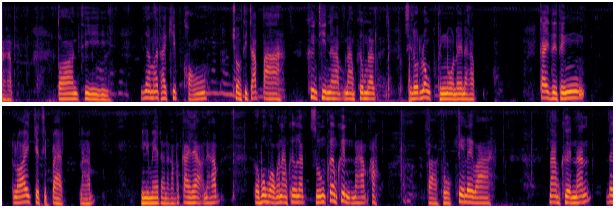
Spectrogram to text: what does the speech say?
นะครับ ตอนที่วิญญาณมาถ่ายคลิปของช่วงที่จับปลาขึ้นทินนะครับน้ำเคื่องมา สิลดลงถึงโน่นเลยนะครับ ใกล้จะถึงร้อยเจ็ดสิบแปดนะครับมิลลิเมตรแล้วนะครับใกล้แล้วนะครับ ก็บ่งบอกว่าน้ำเคื่องมาสูงเพิ่มขึ้นนะครับอ้าวก็ถูกเคเลยว่าน้ำเขื่อนนั้นได้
